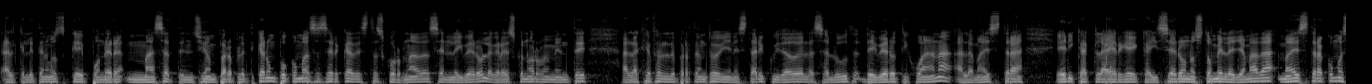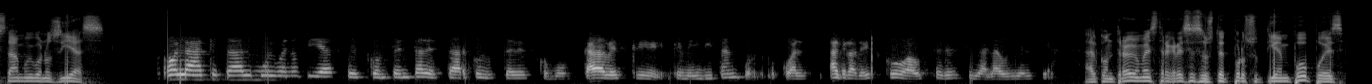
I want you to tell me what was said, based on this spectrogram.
al que le tenemos que poner más atención. Para platicar un poco más acerca de estas jornadas en la Ibero, le agradezco enormemente a la jefa del Departamento de Bienestar y Cuidado de la Salud de Ibero Tijuana, a la maestra Erika Claergue Caicero, nos tome la llamada. Maestra, ¿cómo está? Muy buenos días. Hola, ¿qué tal? Muy buenos días. Pues contenta de estar con ustedes como cada vez que, me invitan, por lo cual agradezco a ustedes y a la audiencia. Al contrario, maestra, gracias a usted por su tiempo. Pues,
